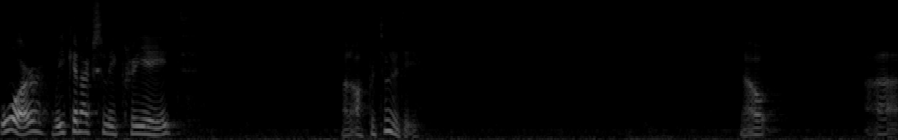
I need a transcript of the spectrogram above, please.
or we can actually create an opportunity. Now, uh,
